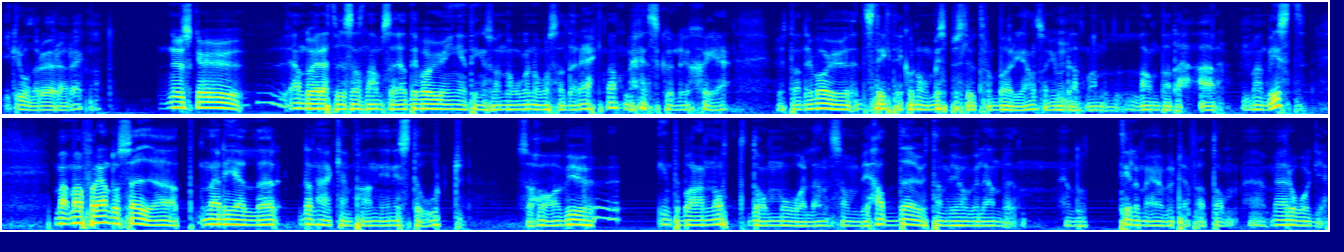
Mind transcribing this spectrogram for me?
i kronor och ören räknat. Nu ska ju ändå i rättvisans namn säga att det var ju ingenting som någon av oss hade räknat med skulle ske. Utan det var ju ett strikt ekonomiskt beslut från början som gjorde mm. att man landade här. Mm. Men visst, man, man, får ändå säga att när det gäller den här kampanjen i stort så har vi ju inte bara nått de målen som vi hade utan vi har väl ändå, ändå till och med överträffat dem med råge.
